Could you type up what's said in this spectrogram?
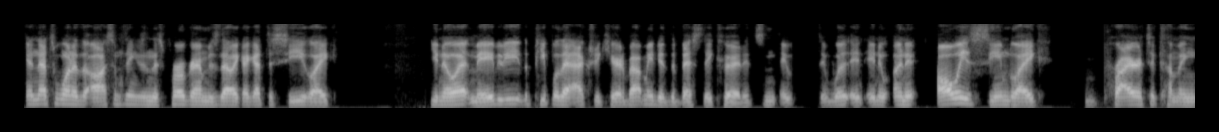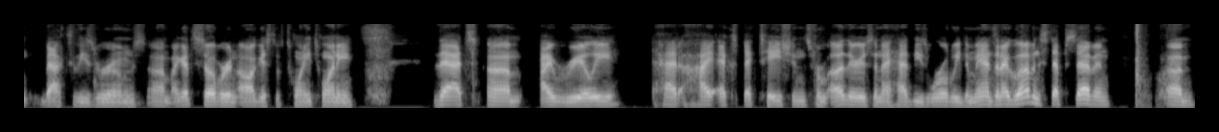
and that's one of the awesome things in this program is that like I got to see like you know what? Maybe the people that actually cared about me did the best they could. It's it it was it, it, and it always seemed like prior to coming back to these rooms, um, I got sober in August of 2020. That um, I really had high expectations from others, and I had these worldly demands. And I love in step seven, um,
